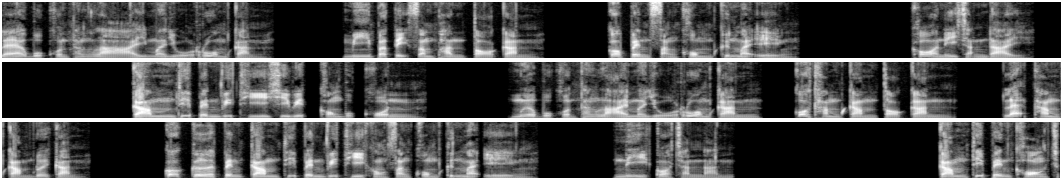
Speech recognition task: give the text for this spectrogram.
แล้วบุคคลทั้งหลายมาอยู่ร่วมกัน มีปฏิสัมพันธ์ต่อกัน ก็เป็นสังคมขึ้นมาเอง ข้อนี้ฉันใด กรรมที่เป็นวิถีชีวิตของบุคคล เมื่อบุคคลทั้งหลายมาอยู่ร่วมกัน ก็ทำกรรมต่อกัน และทำกรรมด้วยกัน ก็เกิดเป็นกรรมที่เป็นวิถีของสังคมขึ้นมาเอง นี่ก็ฉันนั้น กรรมที่เป็นของเฉ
